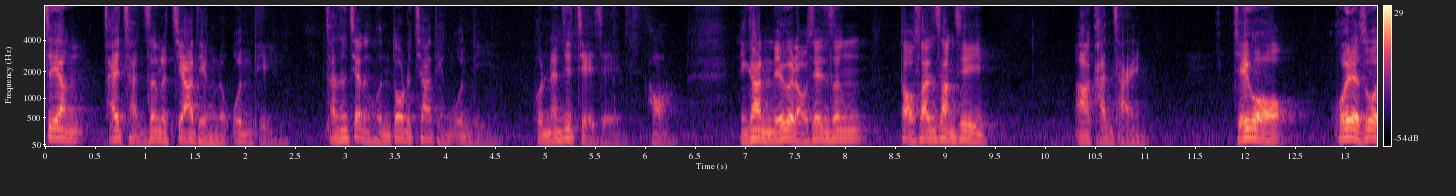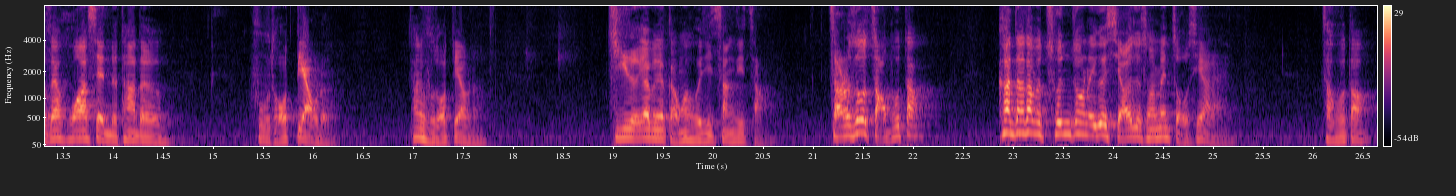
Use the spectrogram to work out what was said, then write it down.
这样才产生了家庭的问题，产生家庭很多的家庭问题，很难去解决。好，你看有个老先生到山上去啊砍柴，结果回来之后才发现了他的斧头掉了，他的斧头掉了，急了要不要赶快回去上去找？找的时候找不到，看到他们村庄的一个小孩子从那边走下来，找不到，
